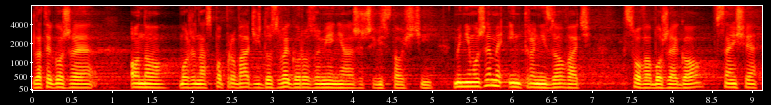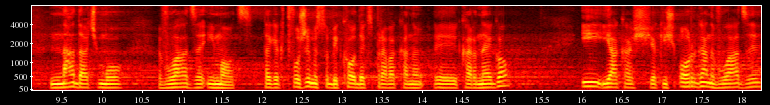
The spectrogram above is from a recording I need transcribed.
dlatego że ono może nas poprowadzić do złego rozumienia rzeczywistości. My nie możemy intronizować Słowa Bożego w sensie nadać mu władzę i moc. Tak jak tworzymy sobie kodeks prawa y, karnego i jakaś, jakiś organ władzy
